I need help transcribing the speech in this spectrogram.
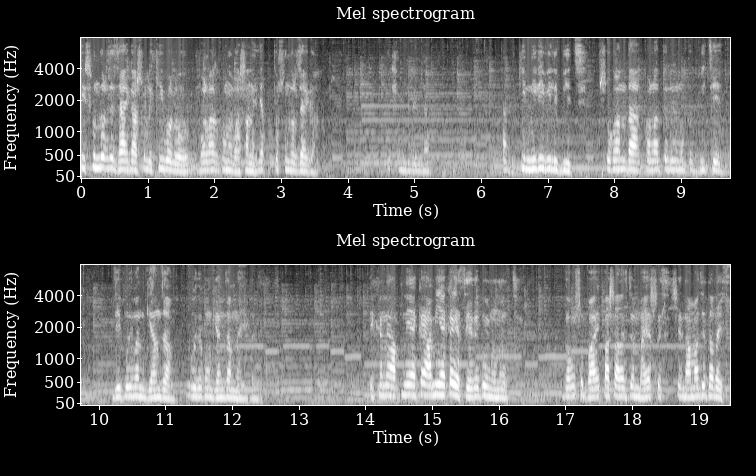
কি সুন্দর যে জায়গা, আসলে কি বলব? বলার কোনো ভাষা নেই, এত সুন্দর জায়গা। আর কি নিরিবিলি বীচ সুগন্ধা, কলাতলির মতো বিচে যে পরিমাণ গ্যাঞ্জাম ওই রকম গ্যাঞ্জাম নাই এখানে। এখানে আপনি একাই আমি একাই আছি, এরকমই মনে হচ্ছে। অবশ্য ভাই পাশে আরেকজন ভাই আসছে, সে নামাজে দাঁড়াইছে।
